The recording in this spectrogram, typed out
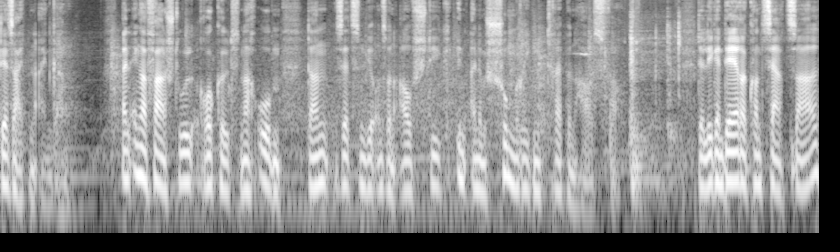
Der Seiteneingang. Ein enger Fahrstuhl ruckelt nach oben. Dann setzen wir unseren Aufstieg in einem schummrigen Treppenhaus fort. Der legendäre Konzertsaal,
